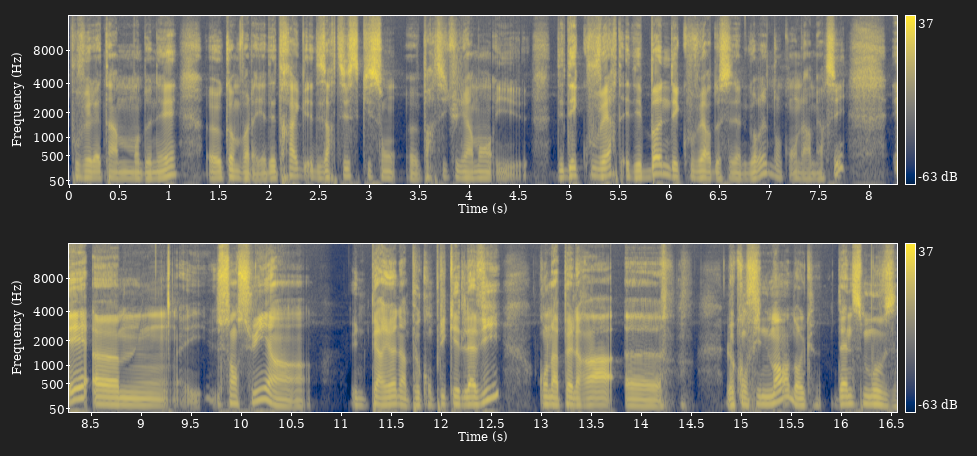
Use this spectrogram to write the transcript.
pouvait l'être à un moment donné, euh, comme voilà, il y a des tracks des artistes qui sont euh, particulièrement des découvertes et des bonnes découvertes de ces algorithmes, donc on les remercie. Et euh, s'ensuit une période un peu compliquée de la vie qu'on appellera le confinement, donc Dance Moves,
